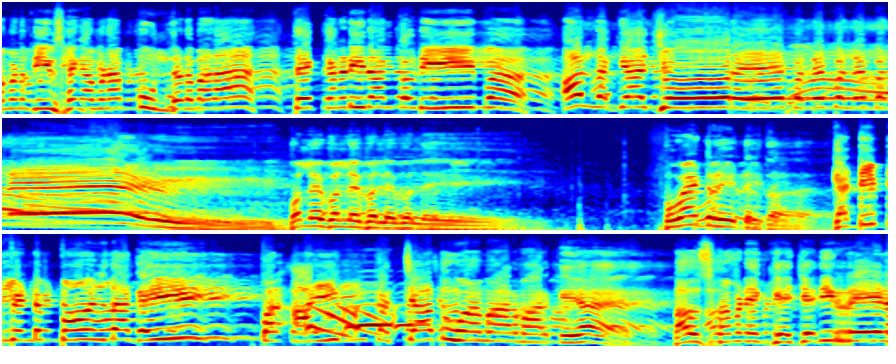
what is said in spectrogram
ਅਮਨਦੀਪ ਸਿੰਘ ਅਮਣਾ ਭੁੰਦੜ ਵਾਲਾ ਤੇ ਕਨੜੀ ਦਾ ਕੁਲਦੀਪ। ਆ ਲੱਗਿਆ ਜੋਰ। ਏ ਬੱਲੇ ਬੱਲੇ ਬੱਲੇ। ਬੱਲੇ ਬੱਲੇ ਬੱਲੇ ਬੱਲੇ। ਪੁਆਇੰਟ ਰੇਡਰ ਦਾ। ਗੱਡੀ ਪਿੰਡ ਪਹੁੰਚਦਾ ਗਈ ਪਰ ਆਈ ਕੱਚਾ ਧੂਆਂ ਮਾਰ ਮਾਰ ਕੇ ਹੈ ਲਓ ਸਾਹਮਣੇ ਗੇਜੇ ਦੀ ਰੇਡ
